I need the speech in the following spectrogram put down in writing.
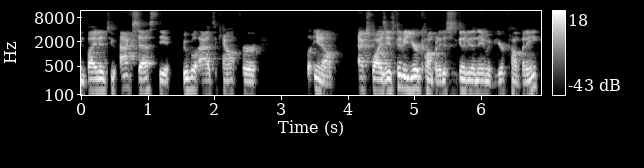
invited to access the Google Ads account for, you know, XYZ. It's going to be your company. This is going to be the name of your company.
